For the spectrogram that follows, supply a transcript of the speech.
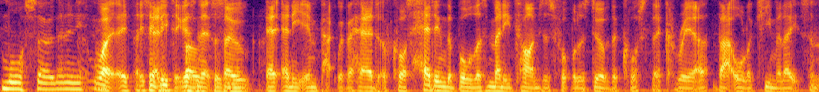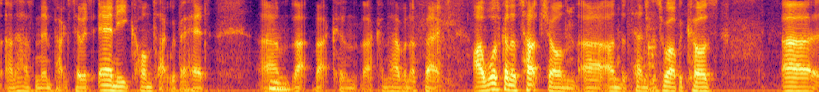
more so than anything? Well, it's, it's anything, it's isn't it? both, so a- any impact with the head, of course, heading the ball as many times as footballers do over the course of their career, that all accumulates and, and has an impact. So it's any contact with the head um, Hmm. that that can that can have an effect. I was going to touch on uh, under 10s as well because. Uh,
